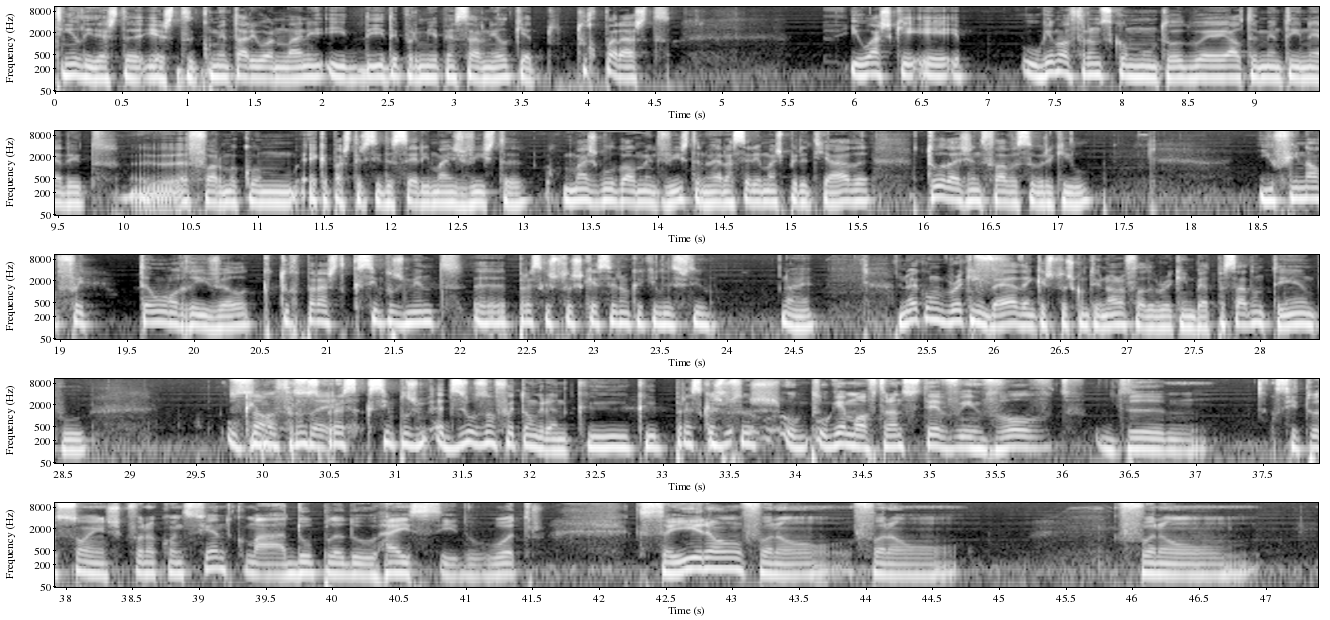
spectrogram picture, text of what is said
Tinha lido esta, este comentário online e, e dei por mim a pensar nele que é tu, tu reparaste eu acho que é, é, o Game of Thrones como um todo é altamente inédito a forma como é capaz de ter sido a série mais vista mais globalmente vista, não era a série mais pirateada toda a gente falava sobre aquilo. E o final foi tão horrível que tu reparaste que simplesmente uh, parece que as pessoas esqueceram que aquilo existiu não é? Não é como Breaking Bad em que as pessoas continuaram a falar do Breaking Bad passado um tempo o Game of Thrones sei. parece que simplesmente a desilusão foi tão grande que, que parece que as pessoas. O, o, Game of Thrones esteve envolvido de situações que foram acontecendo, como a dupla do Race e do outro, que saíram, foram. foram. foram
